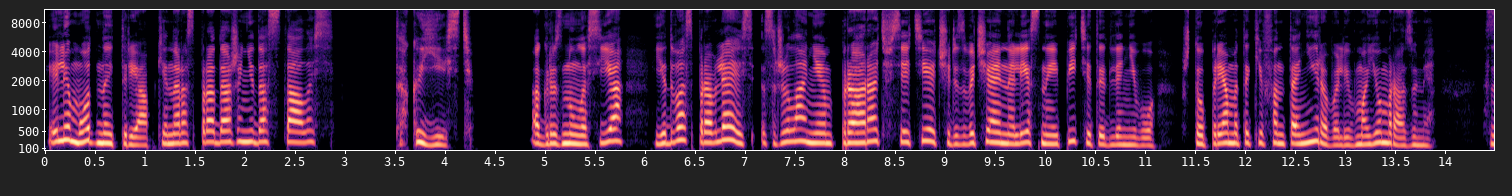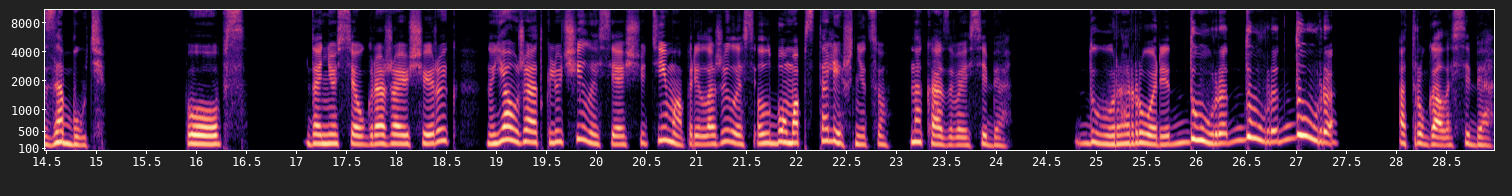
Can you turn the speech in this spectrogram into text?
или модной тряпки на распродаже не досталось? Так и есть. Огрызнулась я, едва справляясь с желанием проорать все те чрезвычайно лестные эпитеты для него, что прямо-таки фонтанировали в моем разуме. «Забудь!» «Попс!» — донёсся угрожающий рык, но я уже отключилась и ощутимо приложилась лбом об столешницу, наказывая себя. «Дура, Рори, дура, дура, дура!» Отругала себя.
